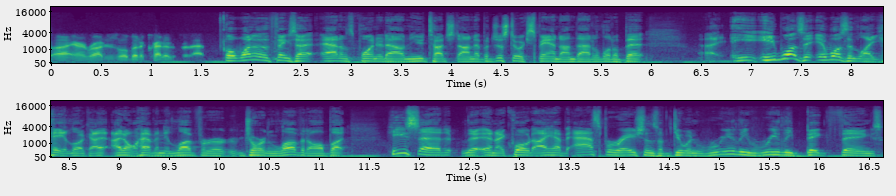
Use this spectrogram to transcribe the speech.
uh, Aaron Rodgers a little bit of credit for that. Well, one of the things that Adams pointed out, and you touched on it, but just to expand on that a little bit, uh, he he wasn't. It wasn't like, hey, look, I, I don't have any love for Jordan Love at all, but he said, and I quote, I have aspirations of doing really, really big things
